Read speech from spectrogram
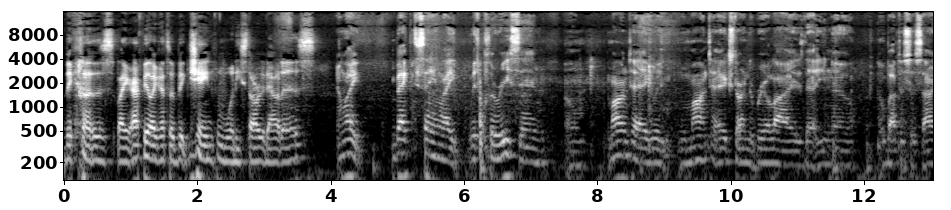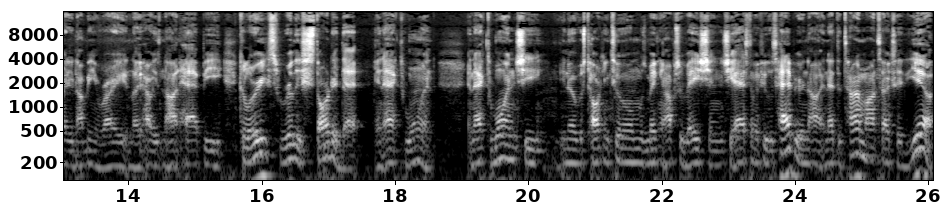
because like I feel like that's a big change from what he started out as. And like back to saying like with Clarice and um, Montag, like Montag starting to realize that you know about the society not being right like how he's not happy. Clarice really started that in Act One. In Act One, she you know, was talking to him, was making observations. She asked him if he was happy or not, and at the time, Montag said, "Yeah."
